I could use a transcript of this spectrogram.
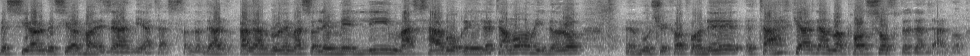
بسیار بسیار های اهمیت است حالا در قلمرو مسائل ملی مذهب و غیره تمام اینا رو موشکافانه طرح کردن و پاسخ دادن در واقع.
